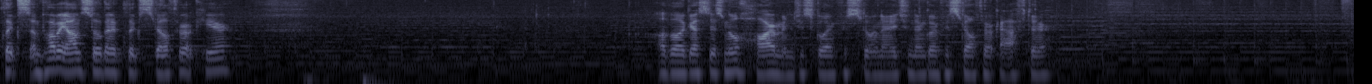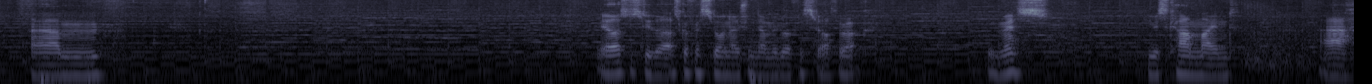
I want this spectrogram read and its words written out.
Clicks. I'm probably am still gonna click Stealth Rock here. Although I guess there's no harm in just going for Stone Edge and then going for Stealth Rock after. Yeah, let's just do that. Let's go for Stone Edge and then we go for Stealth Rock. We miss. Use Calm Mind. Ah.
